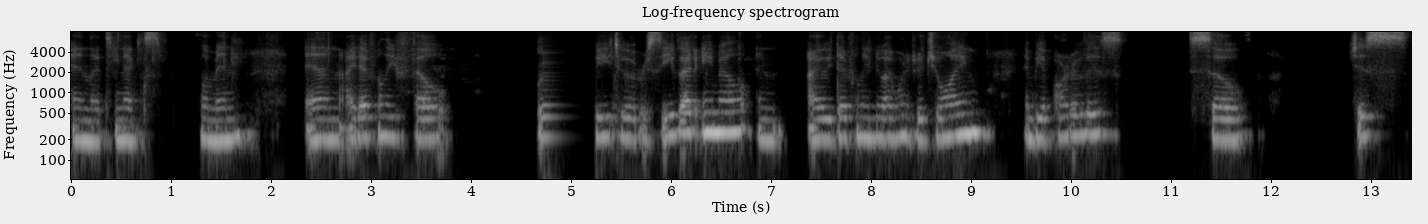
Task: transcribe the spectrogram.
and Latinx women. And I definitely felt ready to have received that email. And I definitely knew I wanted to join and be a part of this. So just,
